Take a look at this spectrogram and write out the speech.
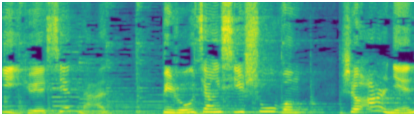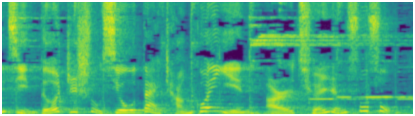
亦曰先难。比如江西书翁，舍二年仅得之数修，代偿官银，而全人夫妇。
